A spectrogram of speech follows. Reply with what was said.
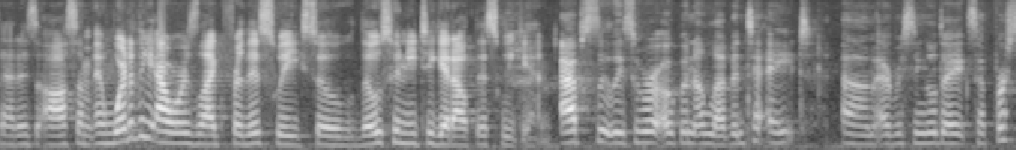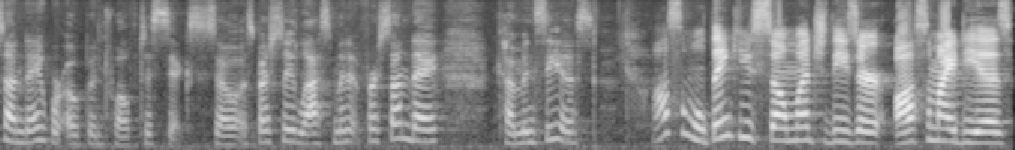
that is awesome. And what are the hours like for this week? So those who need to get out this weekend. Absolutely. So we're open 11 to 8 um, every single day, except for Sunday. We're open 12 to 6. So especially last minute for Sunday, come and see us. Awesome. Well, thank you so much. These are awesome ideas.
